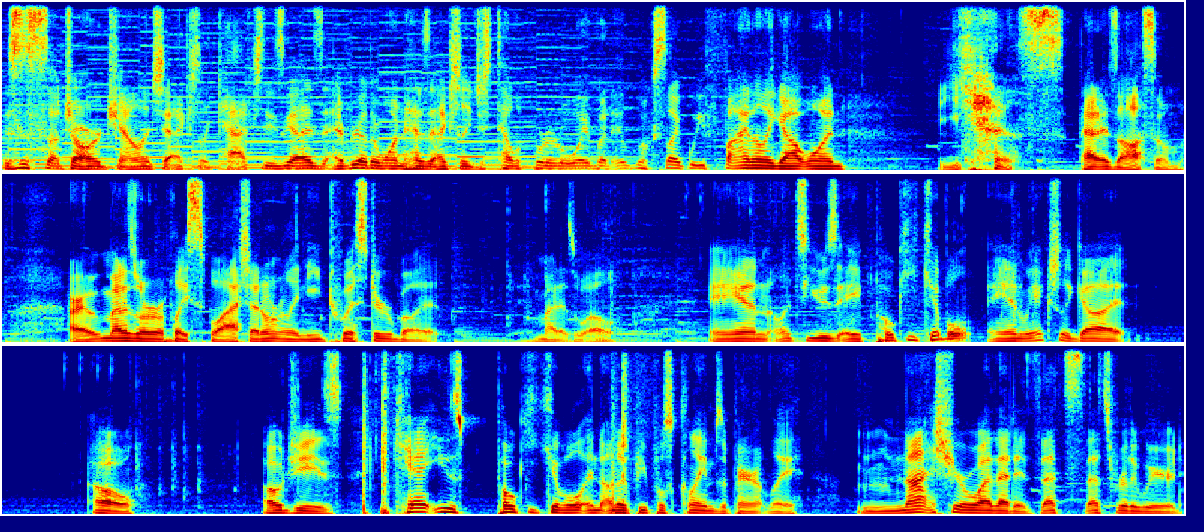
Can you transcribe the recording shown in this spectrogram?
This is such a hard challenge to actually catch these guys. Every other one has actually just teleported away, but it looks like we finally got one. Yes, that is awesome. All right, we might as well replace Splash. I don't really need Twister, but might as well. And let's use a Pokekibble, and we actually got... Oh. Oh, geez. You can't use Pokekibble in other people's claims, apparently. I'm not sure why that is. That's that's really weird.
